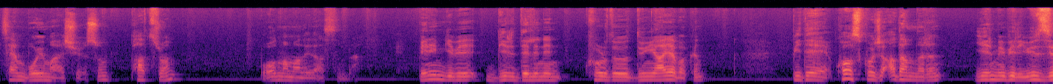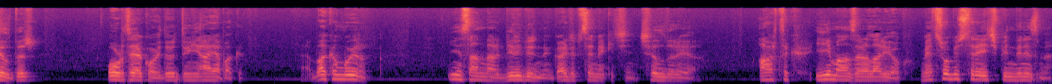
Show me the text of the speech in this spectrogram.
sen boyumu aşıyorsun, patron bu olmamalıydı aslında. Benim gibi bir delinin kurduğu dünyaya bakın. Bir de koskoca adamların 21 yüzyıldır ortaya koyduğu dünyaya bakın. Bakın buyurun. İnsanlar birbirini garipsemek için çıldırıyor. Artık iyi manzaralar yok. Metrobüslere hiç bindiniz mi?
